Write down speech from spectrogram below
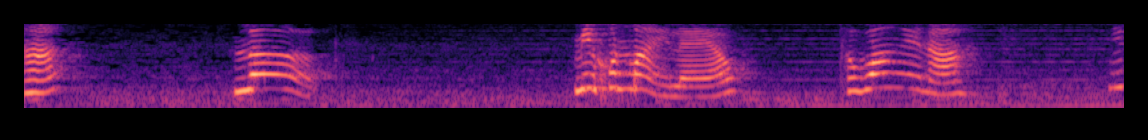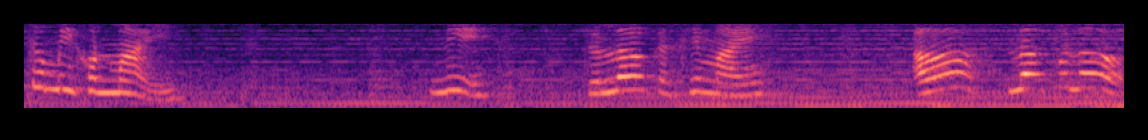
ฮะ เลิก มีคนใหม่แล้ว เธอว่าไงนะ นี่เธอมีคนใหม่ นี่ จะเลิกกันใช่ไหม เออ เลิกก็เลิก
